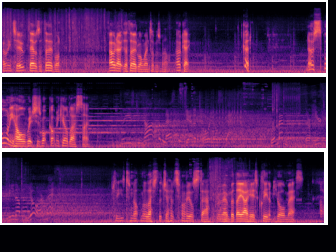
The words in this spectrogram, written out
Only two? There was a third one. Oh no, the third one went up as well. Okay. Good. No spawny hole, which is what got me killed last time. Please do not molest the janitorial staff. Remember, they are here to clean up your mess.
